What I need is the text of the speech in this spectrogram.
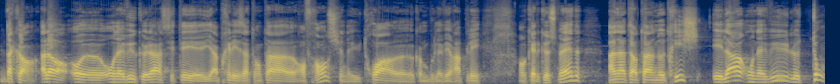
D'accord. Alors, euh, on a vu que là, c'était après les attentats en France, il y en a eu trois, comme vous l'avez rappelé, en quelques semaines, un attentat en Autriche, et là, on a vu le ton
